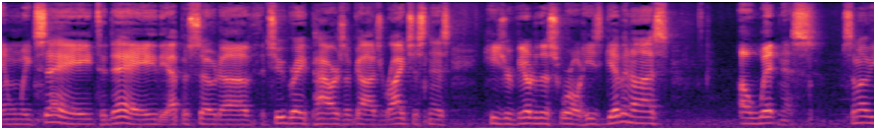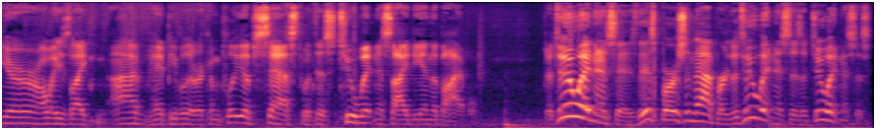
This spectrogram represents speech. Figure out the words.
And when we say today the episode of the two great powers of God's righteousness, He's revealed to this world. He's given us a witness. Some of you are always like, I've had people that are completely obsessed with this two witness idea in the Bible. The two witnesses, this person, that person, the two witnesses, the two witnesses.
